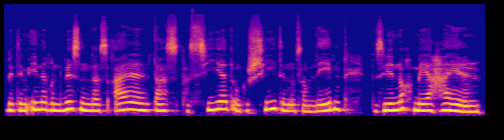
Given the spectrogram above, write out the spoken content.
Mit dem inneren Wissen, dass all das passiert und geschieht in unserem Leben, dass wir noch mehr heilen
